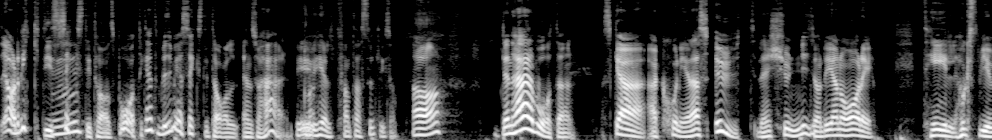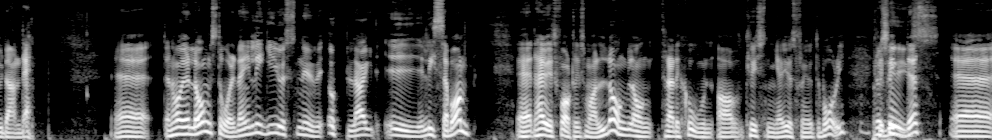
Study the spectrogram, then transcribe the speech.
ja riktig Mm. 60-talsbåt. Det kan inte bli mer 60-tal än så här. Det är ju helt fantastiskt liksom. ja. Den här båten ska auktioneras ut den 29 januari till högstbjudande. Eh, den har ju en lång story. Den ligger just nu upplagd i Lissabon. Eh, det här är ett fartyg som har en lång, lång tradition av kryssningar just från Göteborg. Precis. Det byggdes eh,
